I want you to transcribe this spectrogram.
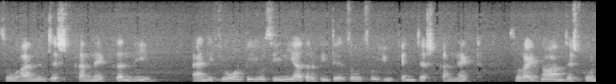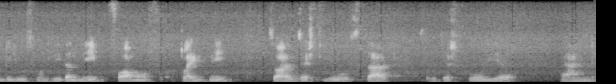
So i will just connect the name. And if you want to use any other details also you can just connect. So right now i'm just going to use only the name form of client name. So i'll just use that. So just go here. And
